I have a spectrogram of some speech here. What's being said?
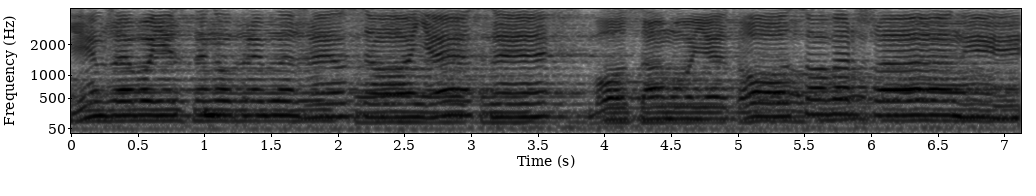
тим же воістину приближився єси, бо самоє то совершеніє.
